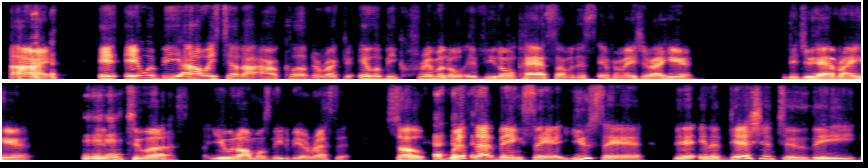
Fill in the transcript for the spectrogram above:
all right. It, it would be, I always tell our, our club director, it would be criminal if you don't pass some of this information right here that you have right here mm-hmm. to us. You would almost need to be arrested. So, with that being said, you said that in addition to the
